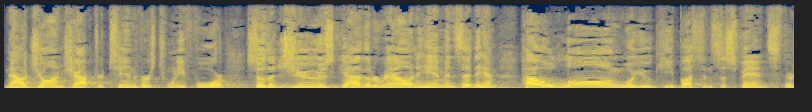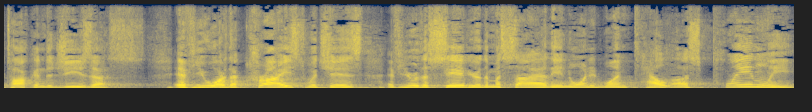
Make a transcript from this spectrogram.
Now, John chapter 10, verse 24. So the Jews gathered around him and said to him, How long will you keep us in suspense? They're talking to Jesus. If you are the Christ, which is, if you're the Savior, the Messiah, the Anointed One, tell us plainly.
